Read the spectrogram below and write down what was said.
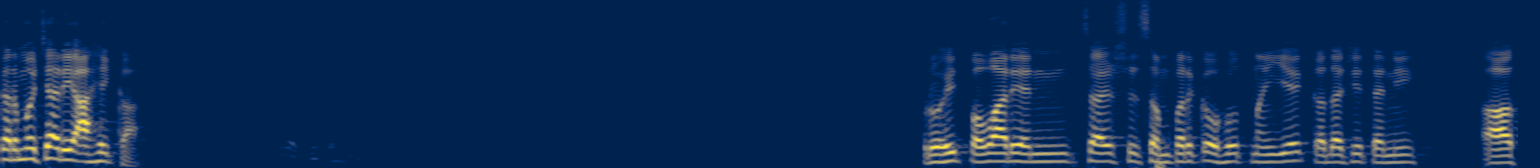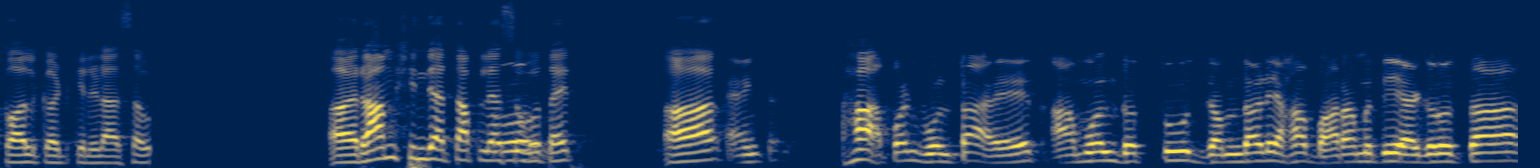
कर्मचारी आहे का? रोहित पवार यांच्याशी संपर्क होत नाहीये. कदाचित त्यांनी कॉल कट केलेला असावा. राम शिंदे आता आपल्या हो. सोबत आहेत. अ, अँकर हा. आपण बोलता आहेत अमोल दत्तू जमदाडे हा बारामती अॅग्रोचा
